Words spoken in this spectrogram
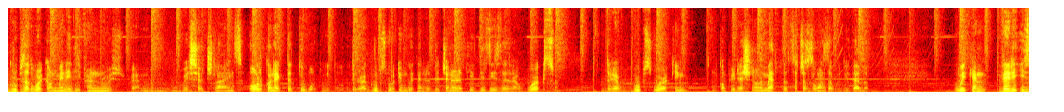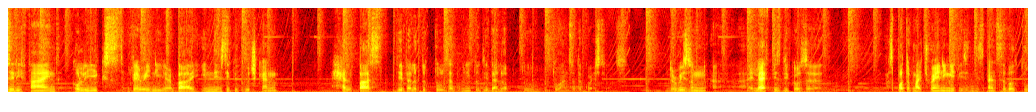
groups that work on many different um, research lines, all connected to what we do. There are groups working with neurodegenerative disease, there are works, there are groups working on computational methods, such as the ones that we develop. We can very easily find colleagues very nearby in the institute which can help us develop the tools that we need to develop to, to answer the questions. The reason I left is because uh, as part of my training, it is indispensable to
